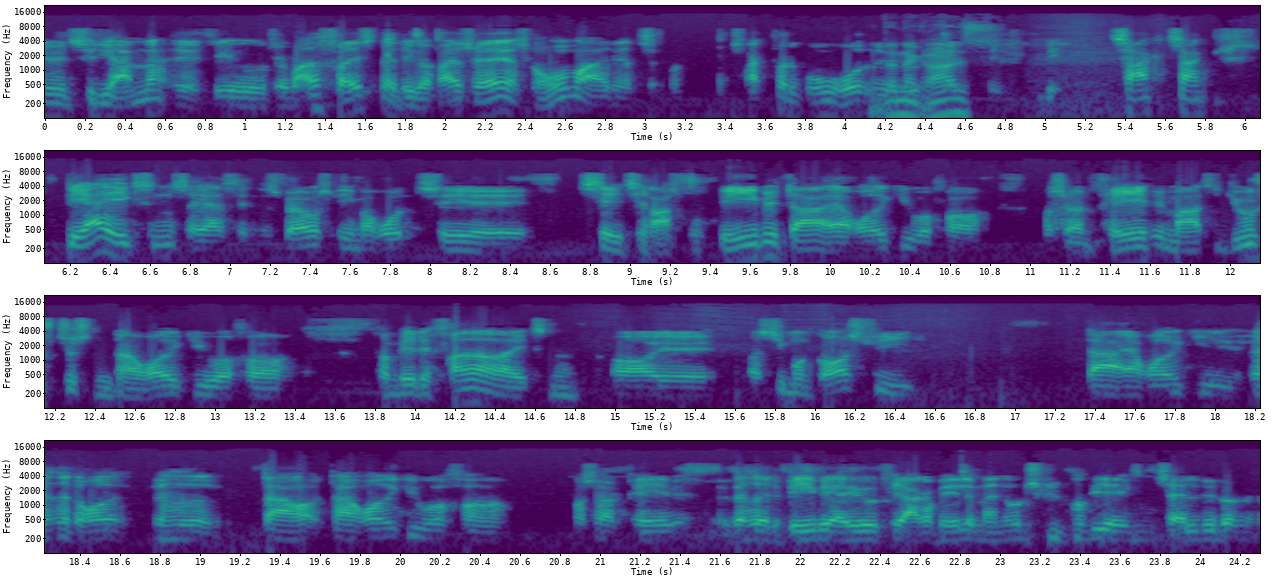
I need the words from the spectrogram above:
øh, til de andre. Øh, det er jo det er meget fristende, det kan faktisk være, at jeg skal overveje det. Tak for det gode råd. Den er gratis. Tak, tak. Det er ikke sådan, at jeg har sendt et spørgeskema rundt til, til, til Rasmus Bebe, der er rådgiver for, for Søren Pape, Martin Justusen, der er rådgiver for, for Mette Frederiksen, og, øh, og Simon Gosvig, der er rådgiver, hvad hedder det, råd, hvad hedder, der, der er rådgiver for, for Søren Pape. Hvad hedder det, BB er jo for Jacob Ellemann. Undskyld forvirringen til alle lytterne.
